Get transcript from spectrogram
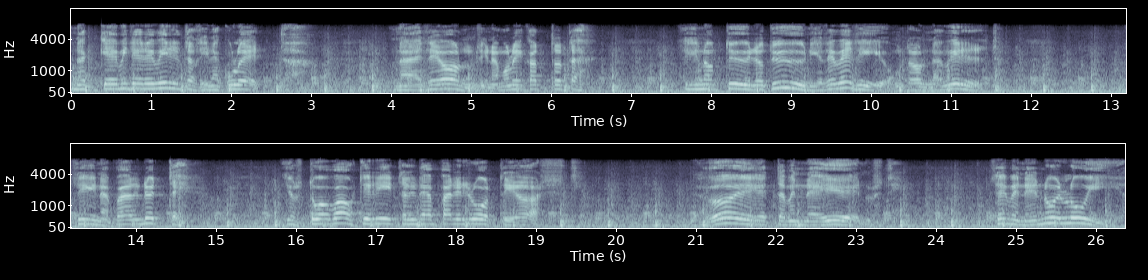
Näkee miten ne virta siinä kulettaa. Näin se on. Siinä moni katsoo, että siinä on tyyni, no tyyni ja se vesi on, mutta on nää virta. Siinä pääsi nyt. Jos tuo vauhti riittää, niin pääsi Ruotsiin asti. Oi, että menee hienosti. Se menee noin luija.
